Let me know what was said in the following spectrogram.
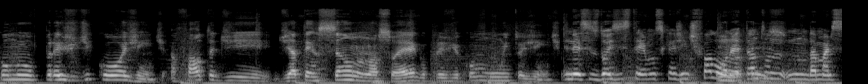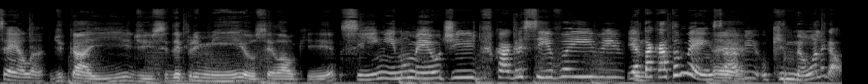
como prejudicou a gente. A falta de, de atenção no nosso ego prejudicou muito a gente. Nesses dois extremos que a gente falou, Hum, né? Tanto isso. no da Marcela, De cair, de se deprimir ou sei lá o que. sim, e no meu de, ficar agressiva e, e- e atacar também, É. sabe? O que não é legal.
